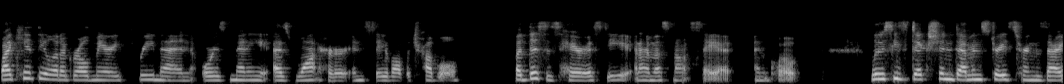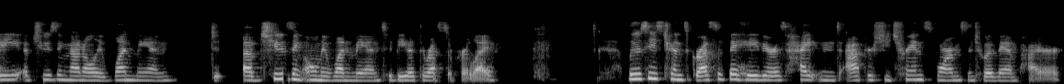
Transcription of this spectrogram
why can't they let a girl marry three men or as many as want her and save all the trouble? But this is heresy and I must not say it, end quote. Lucy's diction demonstrates her anxiety of choosing not only one man, of choosing only one man to be with the rest of her life. Lucy's transgressive behavior is heightened after she transforms into a vampire.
